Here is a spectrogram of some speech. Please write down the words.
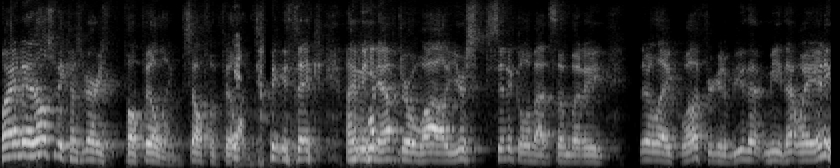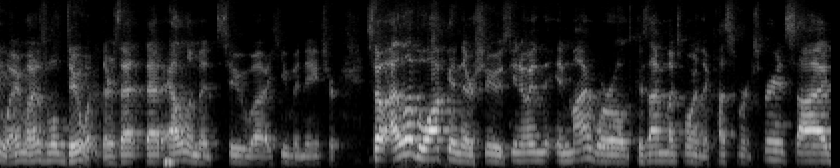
Well, and it also becomes very fulfilling, self fulfilling, yes. don't you think? I mean, after a while, you're cynical about somebody. They're like, well, if you're going to view that me that way anyway, might as well do it. There's that that element to uh, human nature. So I love walking their shoes. You know, in in my world, because I'm much more on the customer experience side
